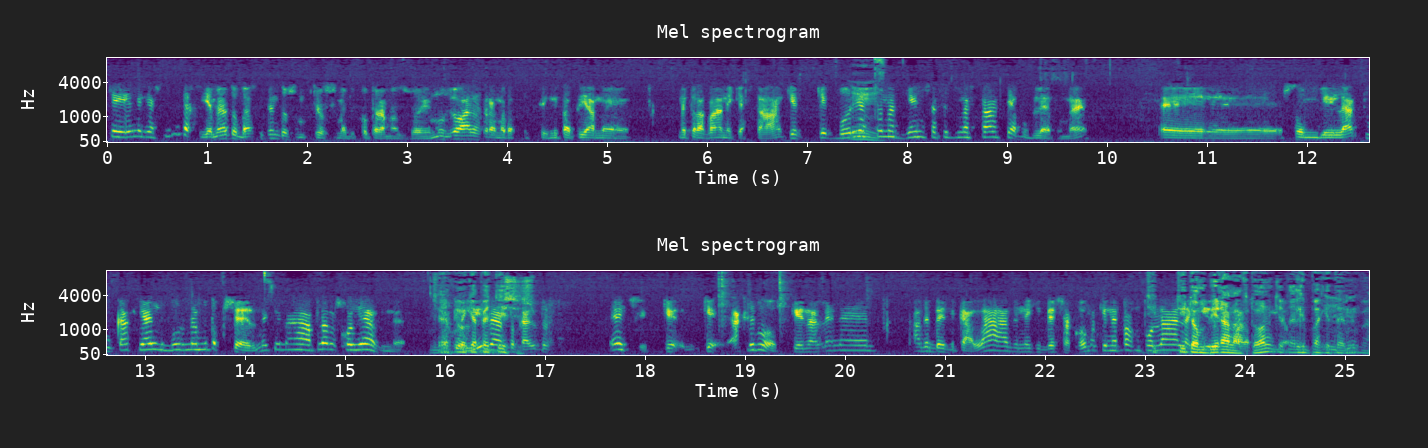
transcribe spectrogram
και έλεγε, ας πούμε, εντάξει, για μένα το μπάσκετ δεν είναι το πιο σημαντικό πράγμα στη ζωή μου. Ζω άλλα πράγματα αυτή τη στιγμή τα οποία με, με τραβάνε και αυτά. Και, και μπορεί Μμ. αυτό να βγαίνει σε αυτή την αστάθεια που βλέπουμε ε, στον Λίλαρτ που κάποιοι άλλοι μπορούν να μην το ξέρουν και να απλά να σχολιάζουν. Και έχουν και Ο Lillard απαιτήσεις. το καλύτερο- Έτσι. Και, και ακριβώς. Και να λένε αν δεν παίζει καλά, αν δεν έχει πέσει ακόμα και να υπάρχουν πολλά άλλα. Τι τον γύρω πήραν πάρα αυτόν πολύ. και τα λοιπά και τα λοιπά.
